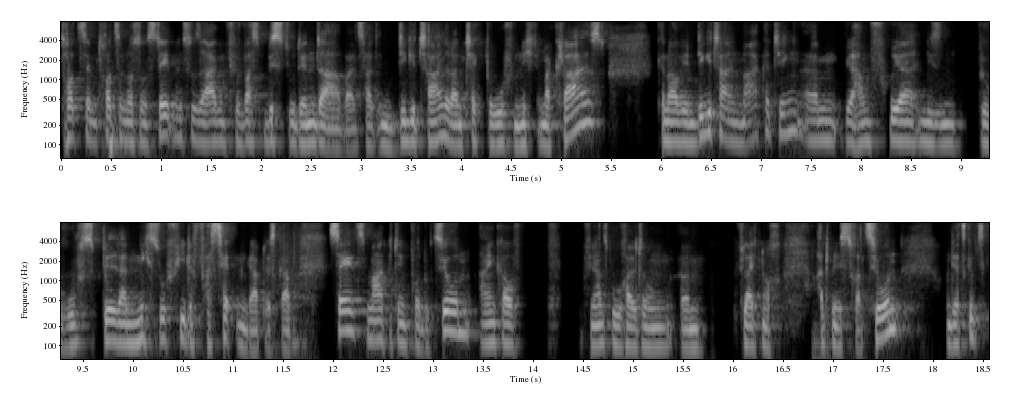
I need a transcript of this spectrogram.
trotzdem, trotzdem noch so ein Statement zu sagen, für was bist du denn da? Weil es halt in digitalen oder in Tech-Berufen nicht immer klar ist. Genau wie im digitalen Marketing. Ähm, wir haben früher in diesen Berufsbildern nicht so viele Facetten gehabt. Es gab Sales, Marketing, Produktion, Einkauf, Finanzbuchhaltung, ähm, vielleicht noch Administration. Und jetzt gibt es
